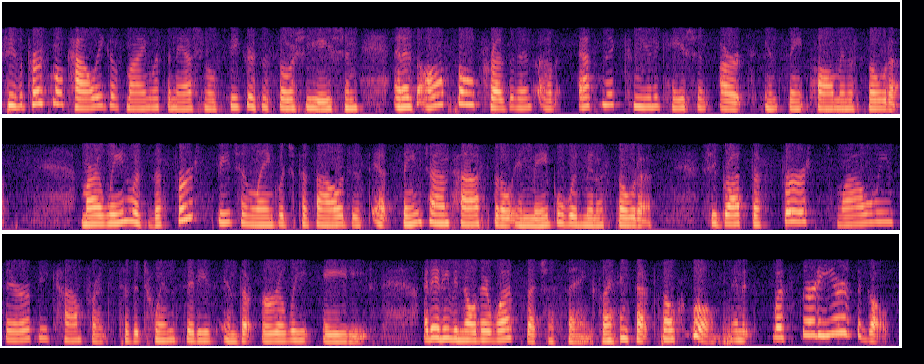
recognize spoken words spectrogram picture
She's a personal colleague of mine with the National Speakers Association and is also president of Ethnic Communication Arts in St. Paul, Minnesota. Marlene was the first speech and language pathologist at St. John's Hospital in Maplewood, Minnesota. She brought the first swallowing therapy conference to the Twin Cities in the early 80s. I didn't even know there was such a thing, so I think that's so cool. And it was 30 years ago.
